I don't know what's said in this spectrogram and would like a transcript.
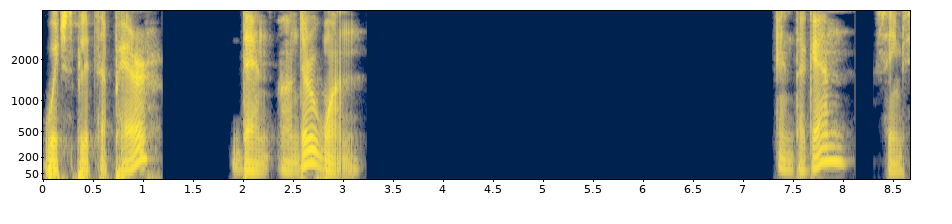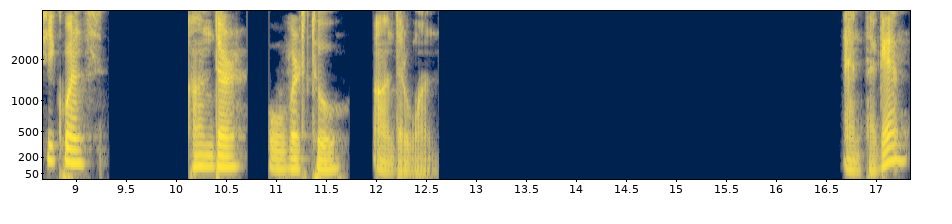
which splits a pair, then under 1. And again, same sequence, under over 2 under 1. And again,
